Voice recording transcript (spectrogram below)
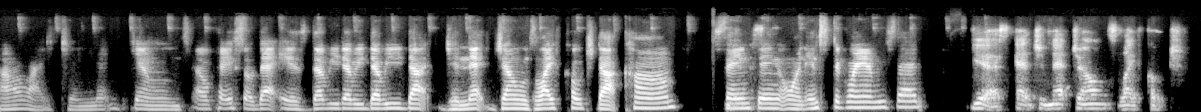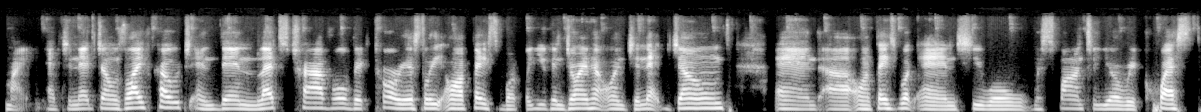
All right, Jeanette Jones. Okay, so that is www.jeanettejoneslifecoach.com. Same yes. thing on Instagram, you said? Yes, at Jeanette Jones Life Coach. Right, at Jeanette Jones Life Coach. And then Let's Travel Victoriously on Facebook. But you can join her on Jeanette Jones and uh, on Facebook, and she will respond to your request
